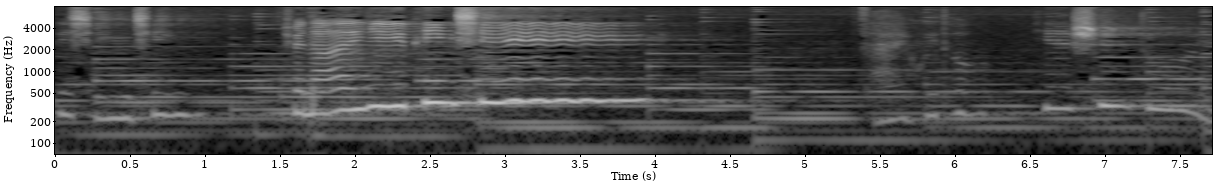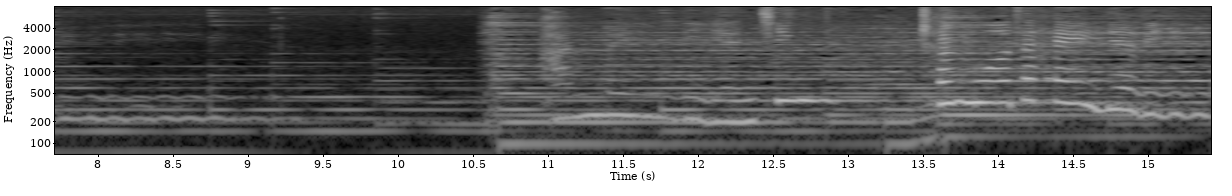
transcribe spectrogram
的心情却难以平息。再回头也是多余，含泪的眼睛沉默在黑夜里，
